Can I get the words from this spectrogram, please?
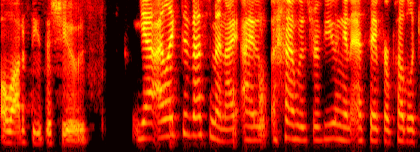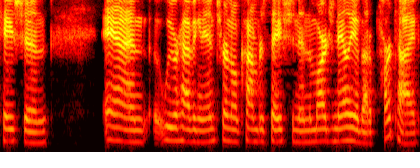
a lot of these issues. Yeah, I like divestment. I, I, I was reviewing an essay for publication and we were having an internal conversation in the marginalia about apartheid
